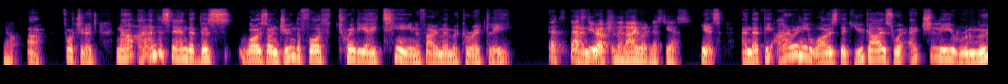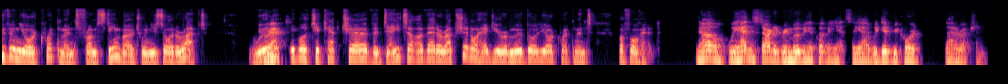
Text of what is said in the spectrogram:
no. Ah, fortunate. Now I understand that this was on June the fourth, twenty eighteen, if I remember correctly. That's that's and the eruption that I witnessed. Yes. Yes and that the irony was that you guys were actually removing your equipment from Steamboat when you saw it erupt. Were Correct. you able to capture the data of that eruption, or had you removed all your equipment beforehand? No, we hadn't started removing equipment yet. So yeah, we did record that eruption.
